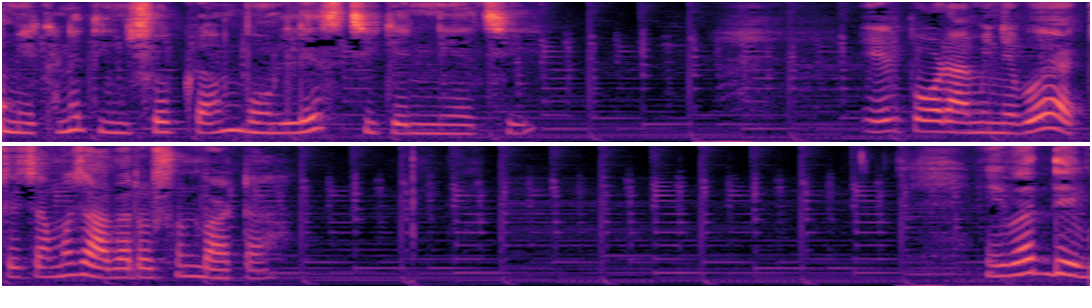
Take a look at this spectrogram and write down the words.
আমি এখানে তিনশো গ্রাম বোনলেস চিকেন নিয়েছি। এরপর আমি নেব একটা চামচ আদা রসুন বাটা। এবার দেব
